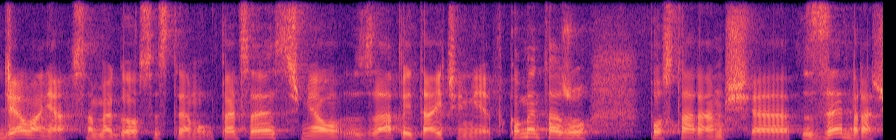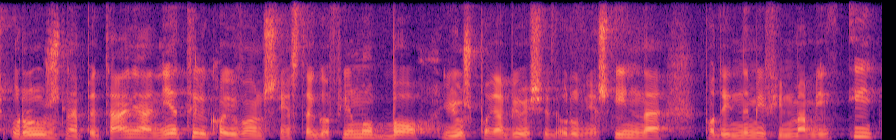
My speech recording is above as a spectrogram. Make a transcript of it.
działania samego systemu PCS, śmiało zapytajcie mnie w komentarzu. Postaram się zebrać różne pytania, nie tylko i wyłącznie z tego filmu, bo już pojawiły się również inne pod innymi filmami i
